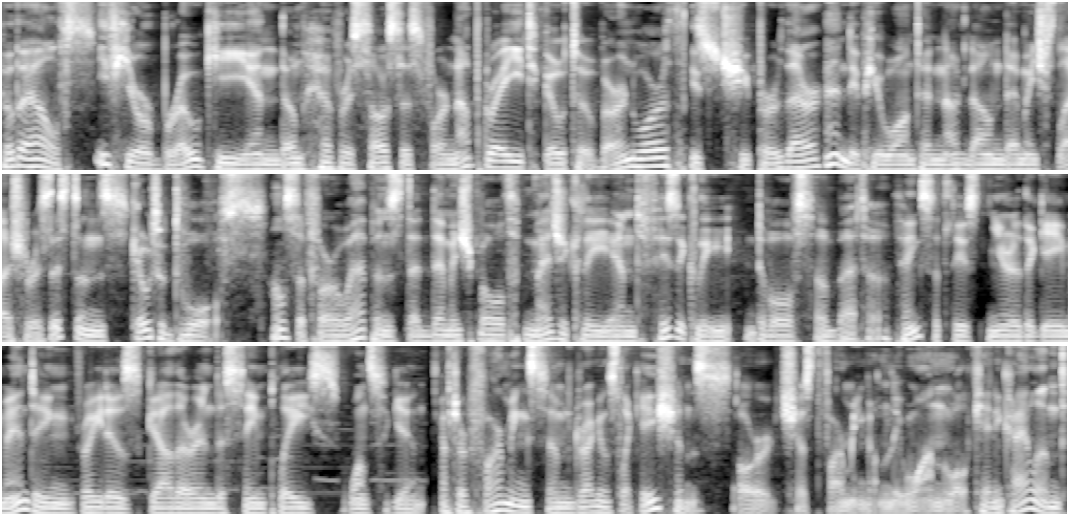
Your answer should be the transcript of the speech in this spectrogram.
to the elves. If you're brokey and don't have resources for an upgrade, go to Vernworth, it's cheaper there. And if you want a knockdown damage slash resistance, go to dwarves. Also for weapons that damage both magically and physically, dwarves are better. Things at least near the game ending, raiders gather in the same place once again. After farming some dragon's locations, or just farming only one volcanic island,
